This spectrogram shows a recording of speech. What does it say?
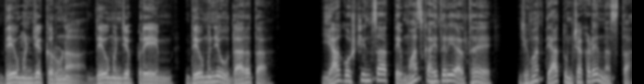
देव म्हणजे करुणा देव म्हणजे प्रेम देव म्हणजे उदारता. या गोष्टींचा तेव्हाच काहीतरी अर्थ आहे जेव्हा त्या तुमच्याकडे नसतात.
